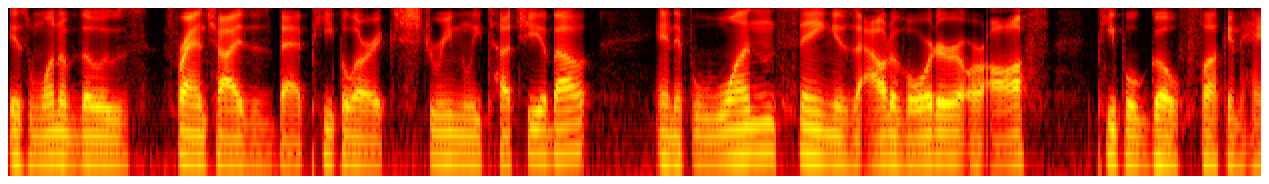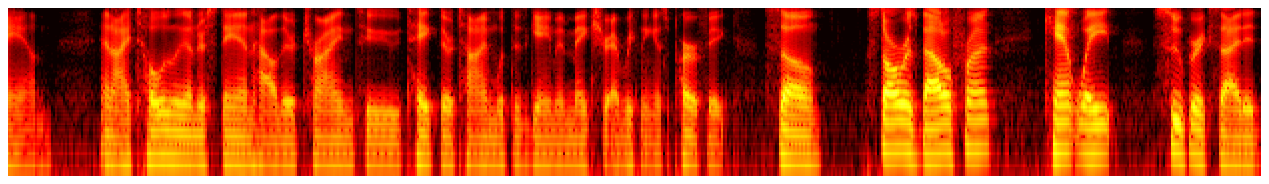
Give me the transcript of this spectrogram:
is one of those franchises that people are extremely touchy about. And if one thing is out of order or off, people go fucking ham. And I totally understand how they're trying to take their time with this game and make sure everything is perfect. So, Star Wars Battlefront, can't wait, super excited.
